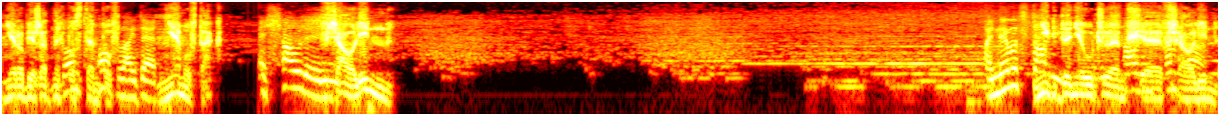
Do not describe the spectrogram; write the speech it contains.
Nie robię żadnych postępów. Nie mów tak. W Shaolin nigdy nie uczyłem się w. Shaolin.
